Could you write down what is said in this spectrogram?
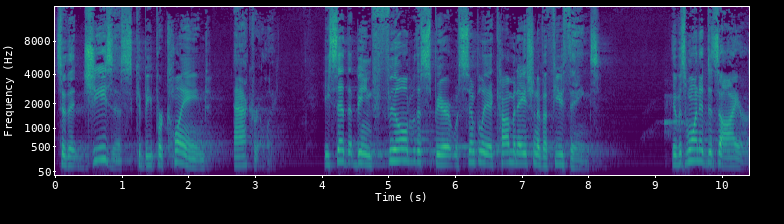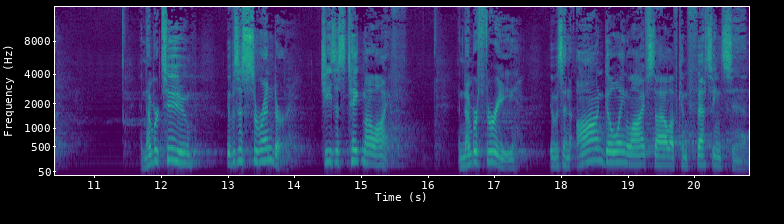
so that Jesus could be proclaimed accurately. He said that being filled with the Spirit was simply a combination of a few things. It was one, a desire. And number two, it was a surrender. Jesus, take my life. And number three, it was an ongoing lifestyle of confessing sin,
